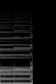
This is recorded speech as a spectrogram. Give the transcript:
you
